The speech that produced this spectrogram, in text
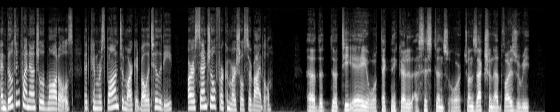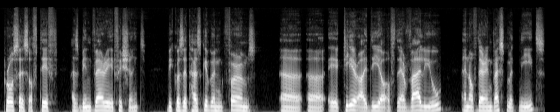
and building financial models that can respond to market volatility are essential for commercial survival. Uh, the, the TA or technical assistance or transaction advisory process of TIF has been very efficient because it has given firms uh, uh, a clear idea of their value and of their investment needs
